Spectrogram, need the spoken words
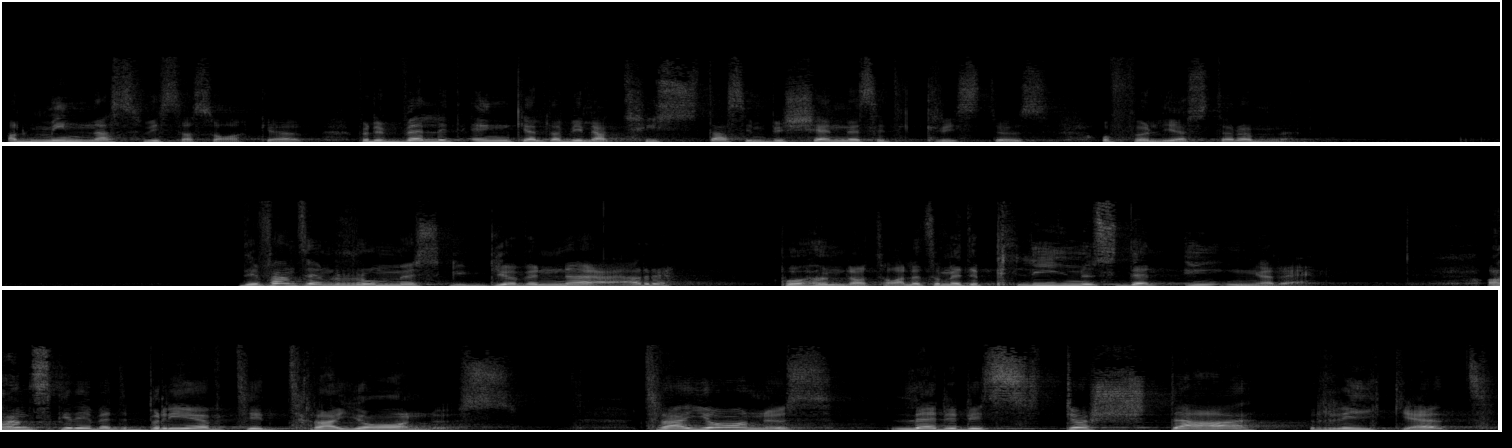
att minnas vissa saker. För det är väldigt enkelt att vilja tysta sin bekännelse till Kristus och följa strömmen. Det fanns en romersk guvernör på 100-talet som hette Plinus den yngre. Och han skrev ett brev till Trajanus. Trajanus ledde det största riket.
